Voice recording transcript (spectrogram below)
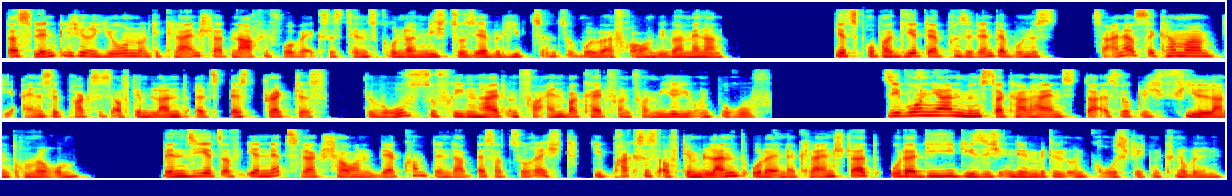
dass ländliche Regionen und die Kleinstadt nach wie vor bei Existenzgründern nicht so sehr beliebt sind, sowohl bei Frauen wie bei Männern. Jetzt propagiert der Präsident der Bundeszahnärztekammer die Einzelpraxis auf dem Land als Best Practice für Berufszufriedenheit und Vereinbarkeit von Familie und Beruf. Sie wohnen ja in Münster, Karl-Heinz, da ist wirklich viel Land drumherum. Wenn Sie jetzt auf Ihr Netzwerk schauen, wer kommt denn da besser zurecht? Die Praxis auf dem Land oder in der Kleinstadt oder die, die sich in den Mittel- und Großstädten knubbeln?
